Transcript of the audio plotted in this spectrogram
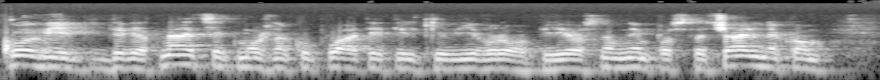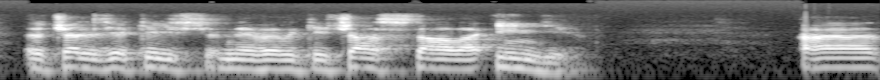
COVID-19 можна купувати тільки в Європі. І основним постачальником е, через якийсь невеликий час стала Індія. Е,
